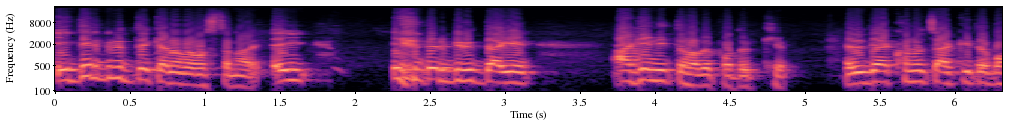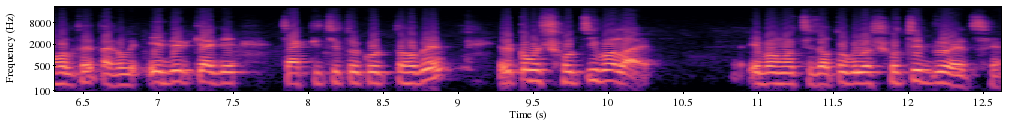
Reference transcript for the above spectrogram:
এদের বিরুদ্ধে কেন ব্যবস্থা নয় এই, এদের বিরুদ্ধে আগে আগে নিতে হবে পদক্ষেপ। যদি এখনও চাকরিতে বহল থাকে, তাহলে এদেরকে আগে চাকরিচ্যুত করতে হবে। এরকম সচিবালয় এবং হচ্ছে যতগুলো সচিব রয়েছে,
